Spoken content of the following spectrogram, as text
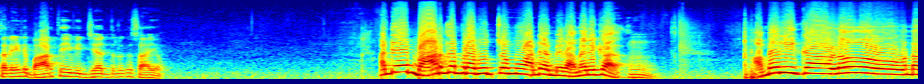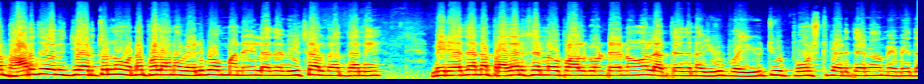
సరే ఏంటి? భారతీయ విద్యార్థులకు సాయం. అంటే భారత ప్రభుత్వము అంటే మీరు అమెరికా. అమెరికాలో ఉన్న భారతీయ విద్యార్థులను ఉన్న ఫలానా వెళ్ళిపోమని లేదా వీసాలు రద్దని మీరు ఏదైనా ప్రదర్శనలో పాల్గొంటేనో లేకపోతే ఏదైనా యూ యూట్యూబ్ పోస్ట్ పెడితేనో మీ మీద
